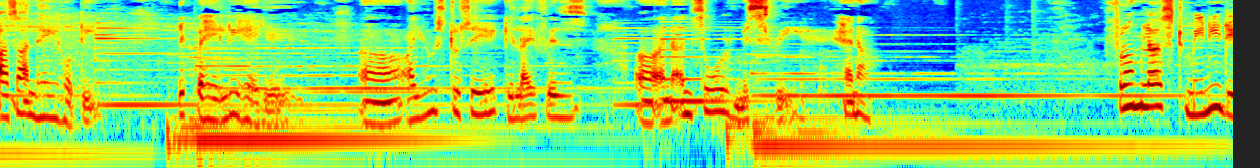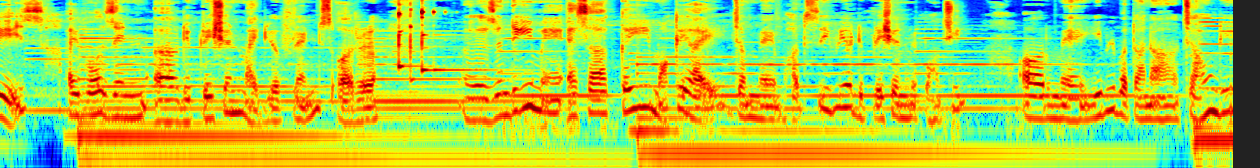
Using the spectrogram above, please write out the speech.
आसान नहीं होती। एक पहेली है ये। आई यूज़ टू से कि life is an unsolved mystery है ना? From last many days I was in depression my dear friends और ज़िंदगी में ऐसा कई मौके आए जब मैं बहुत सीवियर डिप्रेशन में पहुँची। और मैं ये भी बताना चाहूँगी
